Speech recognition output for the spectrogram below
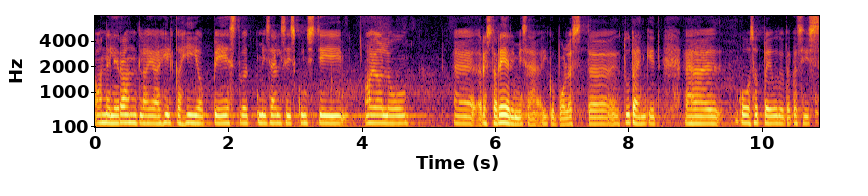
Anneli Randla ja Hilka Hiopi eestvõtmisel siis kunstiajaloo äh, restaureerimise õigupoolest äh, tudengid koos õppejõududega siis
